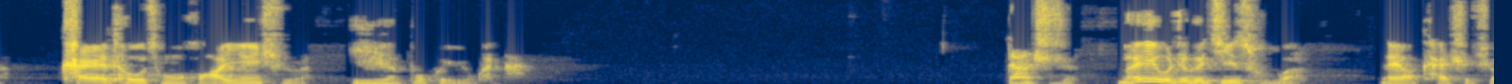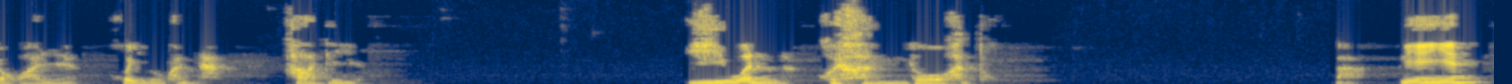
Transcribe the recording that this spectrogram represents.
啊，开头从华严学也不会有困难，但是没有这个基础啊。那要开始学华严会有困难，他的疑问呢会很多很多。啊，原因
